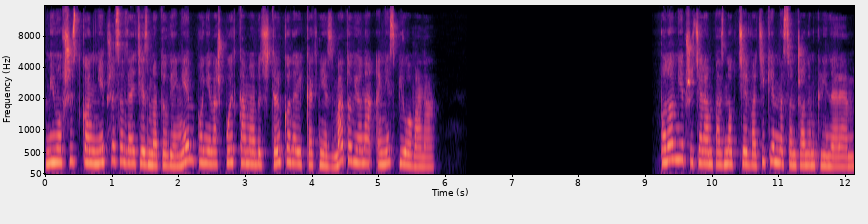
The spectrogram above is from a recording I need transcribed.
Mimo wszystko nie przesadzajcie z matowieniem, ponieważ płytka ma być tylko delikatnie zmatowiona, a nie spiłowana. Ponownie przecieram paznokcie wacikiem nasączonym cleanerem.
